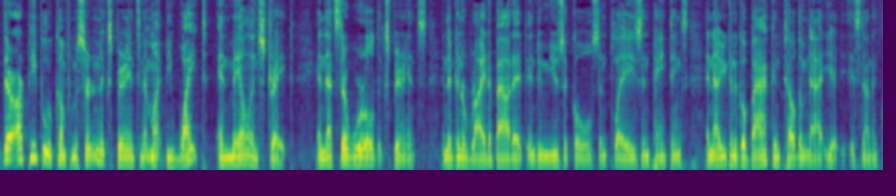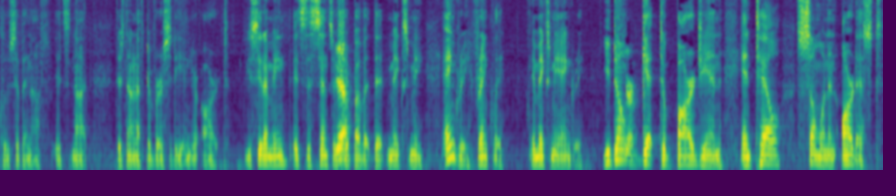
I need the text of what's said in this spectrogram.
there are people who come from a certain experience and it might be white and male and straight and that's their world experience and they're going to write about it and do musicals and plays and paintings and now you're going to go back and tell them that nah, it's not inclusive enough it's not there's not enough diversity in your art. You see what i mean? It's the censorship of it that makes me angry frankly. It makes me angry. You don't Sure. get to barge in and tell someone an artist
